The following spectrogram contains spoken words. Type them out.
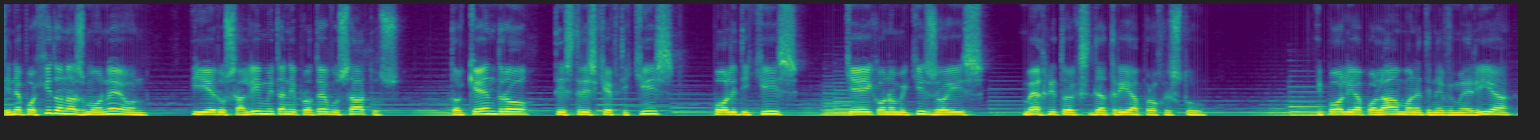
Την εποχή των Ασμονέων η Ιερουσαλήμ ήταν η πρωτεύουσά τους, το κέντρο της θρησκευτικής, πολιτικής και οικονομικής ζωής μέχρι το 63 π.Χ. Η πόλη απολάμβανε την ευημερία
